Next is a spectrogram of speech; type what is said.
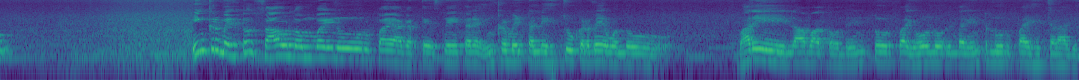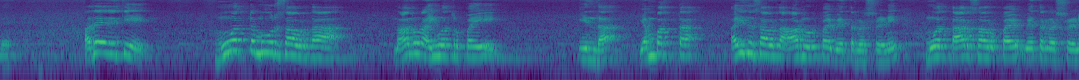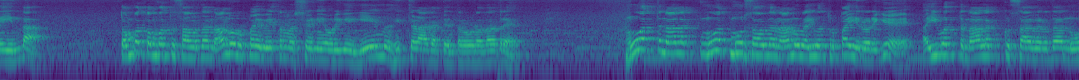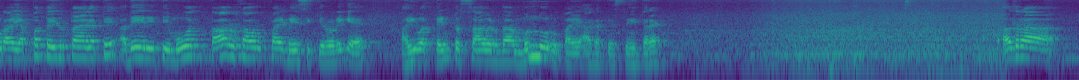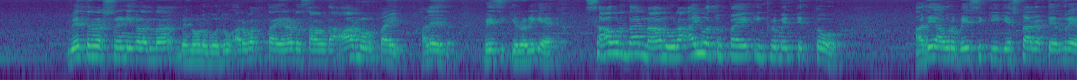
ಇಂಕ್ರಿಮೆಂಟು ಸಾವಿರದ ಒಂಬೈನೂರು ರೂಪಾಯಿ ಆಗುತ್ತೆ ಸ್ನೇಹಿತರೆ. ಇಂಕ್ರಿಮೆಂಟಲ್ಲಿ ಹೆಚ್ಚು ಕಡಿಮೆ ಒಂದು ಭಾರಿ ಲಾಭ ಅಂತ ಒಂದು ಎಂಟುನೂರು ರೂಪಾಯಿ ಏಳ್ನೂರಿಂದ ಎಂಟುನೂರು ರೂಪಾಯಿ ಹೆಚ್ಚಳ ಆಗಿದೆ. ಅದೇ ರೀತಿ ಮೂವತ್ತ್ಮೂರು ಸಾವಿರದ ನಾನ್ನೂರ ಐವತ್ತು ರೂಪಾಯಿ ಇಂದ ಎಂಬತ್ತ ಐದು ಸಾವಿರದ ಆರುನೂರು ರೂಪಾಯಿ ವೇತನ ಶ್ರೇಣಿ, ಮೂವತ್ತಾರು ಸಾವಿರ ರೂಪಾಯಿ ವೇತನ ಶ್ರೇಣಿಯಿಂದ ತೊಂಬತ್ತೊಂಬತ್ತು ಸಾವಿರದ ನಾನ್ನೂರು ರೂಪಾಯಿ ವೇತನ ಶ್ರೇಣಿಯವರಿಗೆ ಏನು ಹೆಚ್ಚಳ ಆಗತ್ತೆ ಅಂತ ನೋಡೋದಾದರೆ ಮೂವತ್ತ್ನಾಲ್ಕು ಮೂವತ್ತ್ಮೂರು ಸಾವಿರದ ನಾನ್ನೂರ ಐವತ್ತು ರೂಪಾಯಿ ಇರೋರಿಗೆ ಐವತ್ತ್ನಾಲ್ಕು ಸಾವಿರದ ನೂರ ಎಪ್ಪತ್ತೈದು ರೂಪಾಯಿ ಆಗುತ್ತೆ. ಅದೇ ರೀತಿ ಮೂವತ್ತಾರು ಸಾವಿರ ರೂಪಾಯಿ ಬೇಸಿಕ್ ಇರೋರಿಗೆ ಐವತ್ತೆಂಟು ಸಾವಿರದ ಮುನ್ನೂರು ರೂಪಾಯಿ ಆಗತ್ತೆ ಸ್ನೇಹಿತರೆ. ಅದರ ವೇತನ ಶ್ರೇಣಿಗಳನ್ನು ನೋಡ್ಬೋದು ಅರವತ್ತ ಎರಡು ಸಾವಿರದ ಆರುನೂರು ರೂಪಾಯಿ ಹಳೆಯದು ಬೇಸಿಕ್ ಇರೋರಿಗೆ ಸಾವಿರದ ನಾನ್ನೂರ ಐವತ್ತು ರೂಪಾಯಿ ಇನ್ಕ್ರಿಮೆಂಟ್ ಇತ್ತು. ಅದೇ ಅವರ ಬೇಸಿಕ್ ಈಗ ಎಷ್ಟಾಗತ್ತೆ ಅಂದರೆ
